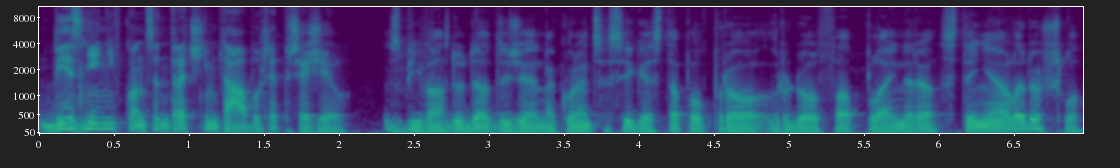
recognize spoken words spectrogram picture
věznění v koncentračním táboře přežil. Zbývá dodat, že nakonec si gestapo pro Rudolfa Pleinera stejně ale došlo.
